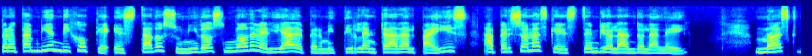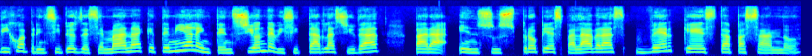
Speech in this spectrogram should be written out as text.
pero también dijo que Estados Unidos no debería de permitir la entrada al país a personas que estén violando la ley. Musk dijo a principios de semana que tenía la intención de visitar la ciudad para, en sus propias palabras, ver qué está pasando.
